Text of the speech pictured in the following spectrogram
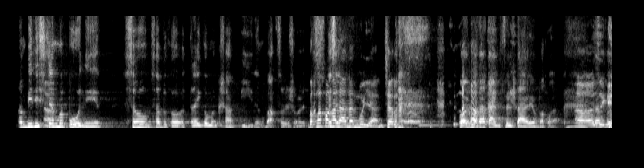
ang bilis Ah. niyang mapunit. So, sabi ko, try ko mag-Shopee ng boxer shorts. Bakla Kasi- pangalanan mo yan. Char. Huwag maka-cancel tayo, bakla. Ah, sige.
